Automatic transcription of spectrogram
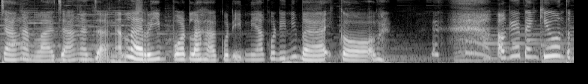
janganlah jangan janganlah report lah akun ini. Akun ini baik kok. Oke, thank you untuk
